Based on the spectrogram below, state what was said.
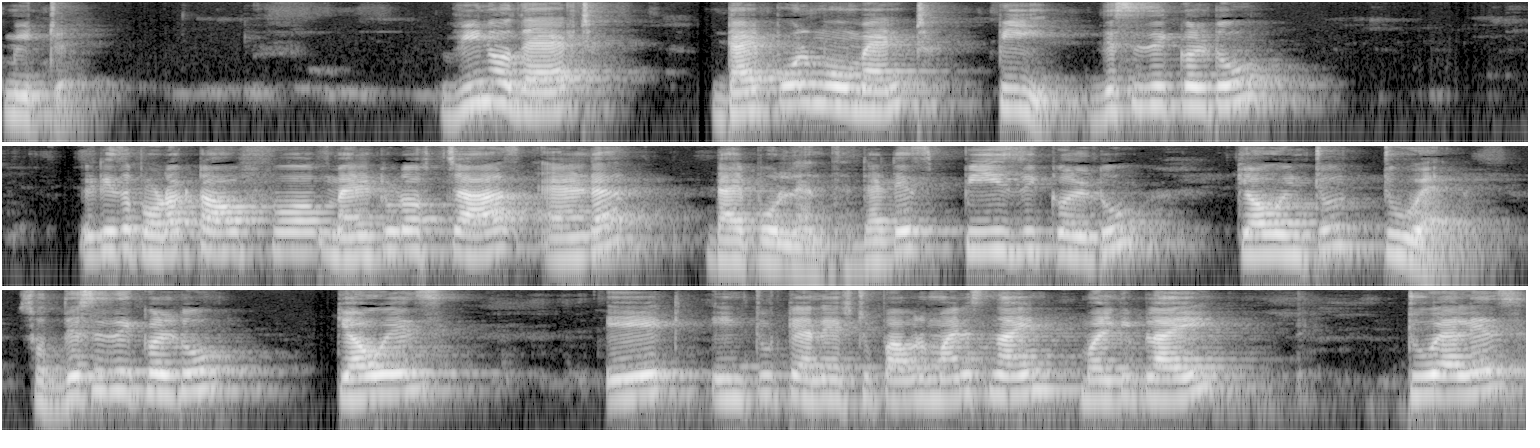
meter. We know that dipole moment P this is equal to it is a product of uh, magnitude of charge and uh, dipole length that is P is equal to Q into 2L. So this is equal to Q is 8 into 10 raised to power minus 9 multiply 2L is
